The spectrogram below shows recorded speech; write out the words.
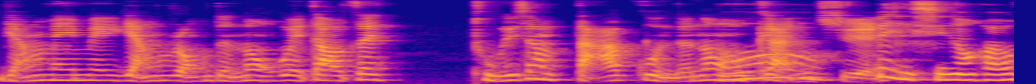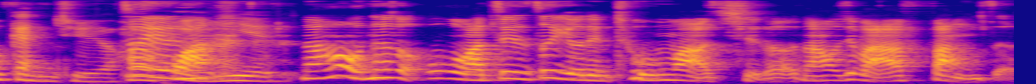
羊梅梅、羊绒的那种味道，在土地上打滚的那种感觉。哦，被你形容好有感觉，好有画面。然后我那时候哇，这个这个有点 too much 了，然后我就把它放着。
